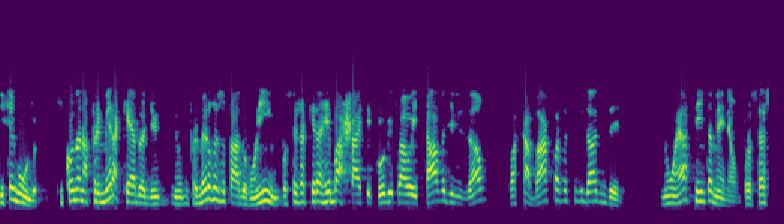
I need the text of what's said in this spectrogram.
E segundo, que quando na primeira quebra, de, no primeiro resultado ruim, você já queira rebaixar esse clube para a oitava divisão ou acabar com as atividades dele não é assim também, né? Um processo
